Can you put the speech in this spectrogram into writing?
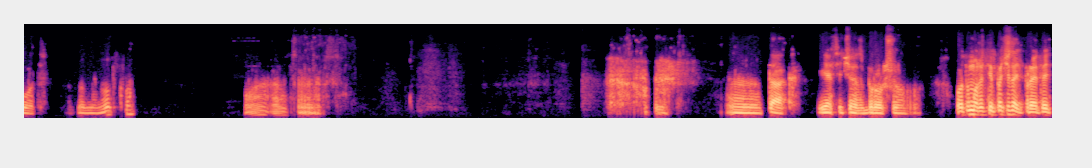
Вот, одну минутку. Э, так, я сейчас брошу. Вот можете почитать про, это,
